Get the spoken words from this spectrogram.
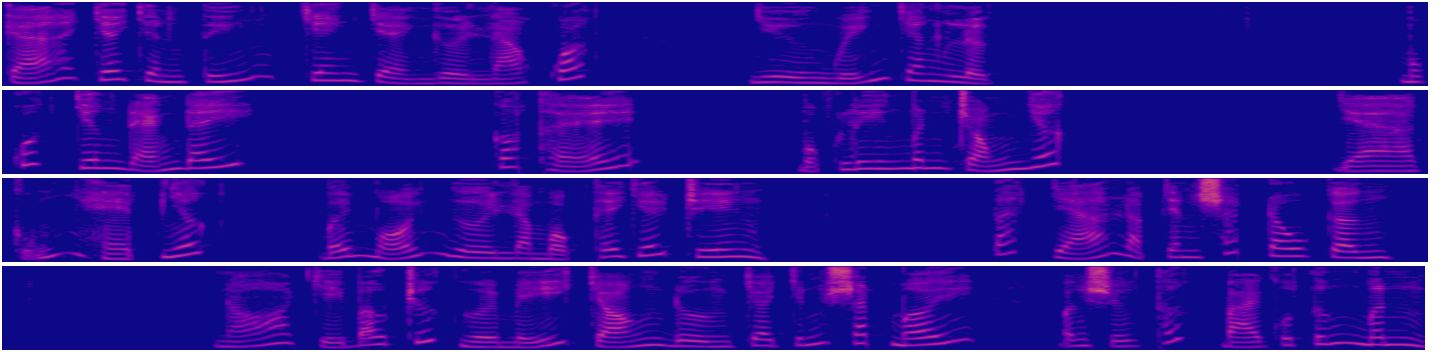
cả chế danh tiếng chen chài người lão quắc như Nguyễn Văn Lực. Một quốc dân đảng đấy, có thể một liên minh trọng nhất và cũng hẹp nhất bởi mỗi người là một thế giới riêng. Tác giả lập danh sách đâu cần. Nó chỉ báo trước người Mỹ chọn đường cho chính sách mới bằng sự thất bại của tướng Minh,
